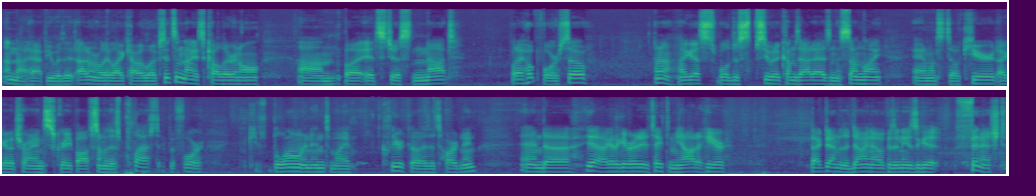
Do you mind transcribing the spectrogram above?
I'm not happy with it. I don't really like how it looks. It's a nice color and all um, but it's just not what I hoped for. So I don't know, I guess we'll just see what it comes out as in the sunlight. And once it's all cured, I gotta try and scrape off some of this plastic before it keeps blowing into my clear coat as it's hardening. And uh, yeah, I gotta get ready to take the Miata here back down to the dyno because it needs to get finished.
